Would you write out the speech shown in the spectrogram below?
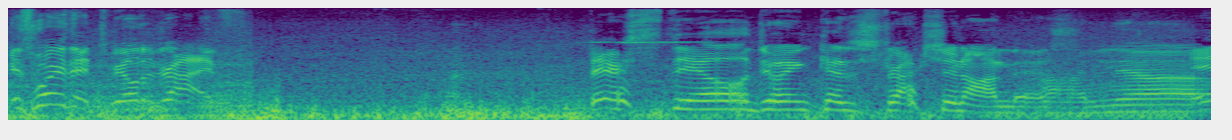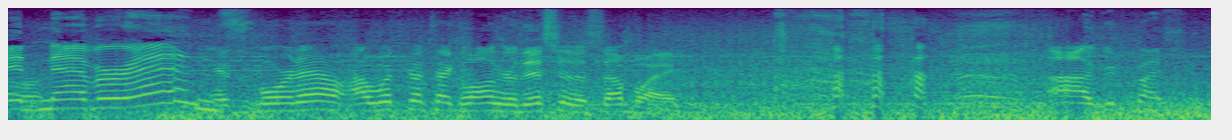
it's worth it to be able to drive. They're still doing construction on this. I know. It never ends. It's more now. I was gonna take longer. This or the subway. Ah, good question.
